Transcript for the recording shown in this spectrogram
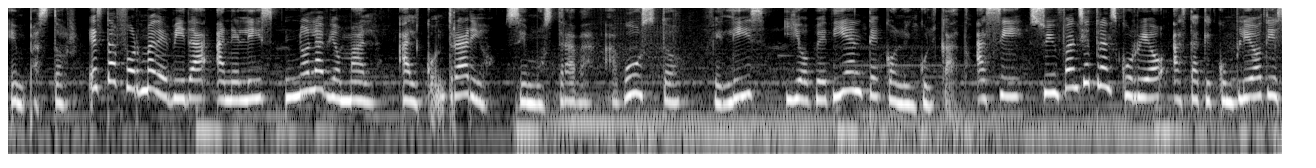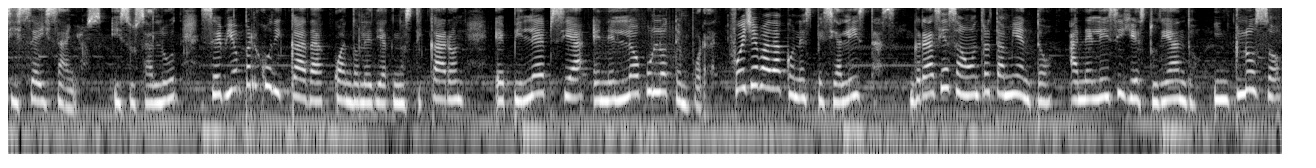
en pastor. Esta forma de vida Annelies no la vio mal, al contrario, se mostraba a gusto, feliz y obediente con lo inculcado. Así, su infancia transcurrió hasta que cumplió 16 años y su salud se vio perjudicada cuando le diagnosticaron epilepsia en el lóbulo temporal. Fue llevada con especialistas. Gracias a un tratamiento, Anneli siguió estudiando. Incluso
